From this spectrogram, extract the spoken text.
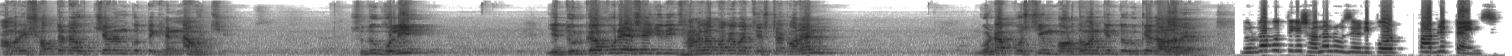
আমার এই শব্দটা উচ্চারণ করতে ঘেন্না হচ্ছে। শুধু বলি যে দুর্গাপুরে এসে যদি ঝামেলা পাকাবার চেষ্টা করেন, গোটা পশ্চিম বর্ধমান কিন্তু রুখে দাঁড়াবে। দুর্গাপুর থেকে সাধারণ রুজের রিপোর্ট, পাবলিক টাইমস।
